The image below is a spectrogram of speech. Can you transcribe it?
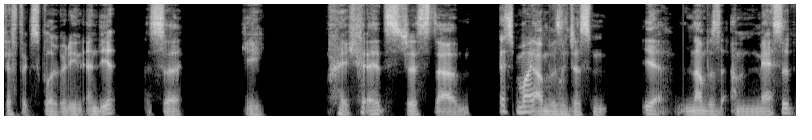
just excluding India. So you, it's just um, it's my numbers are just yeah numbers are massive.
